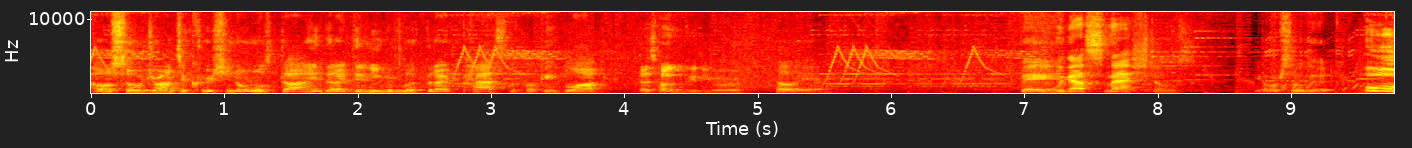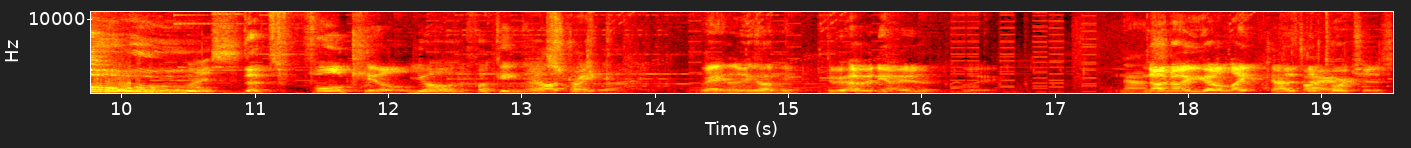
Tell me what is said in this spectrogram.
I was so drawn to Christian almost dying that I didn't even look that I passed the fucking block. That's how good you were. Hell yeah. Bam. We gotta smash those. Yeah, we're so good. Ooh, nice. That's full kill. Yo, the fucking Yeah, uh, strike. Wait, let me go up here. Do we have any items? Like, Nah. no, no, you gotta light the, the fire. torches.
